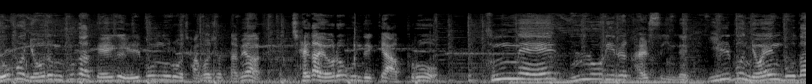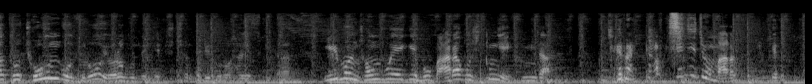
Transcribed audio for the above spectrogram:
요번 여름 휴가 계획을 일본으로 잡으셨다면 제가 여러분들께 앞으로 국내에 물놀이를 갈 수 있는 일본 여행보다 더 좋은 곳으로 여러분들께 추천드리도록 하겠습니다. 일본 정부에게 뭐 말하고 싶은 게 있습니다. 제발 빡치지 좀 말았으면 좋겠습니다.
